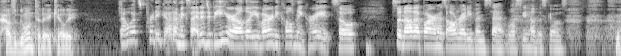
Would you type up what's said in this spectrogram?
how's it going today, Kelly? Oh, it's pretty good. I'm excited to be here, although you've already called me great. So so now that bar has already been set. We'll see how this goes.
